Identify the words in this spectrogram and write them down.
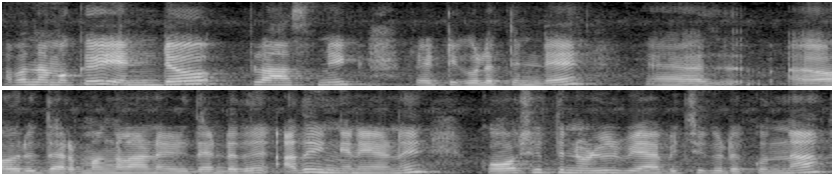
അപ്പോൾ നമുക്ക് എൻഡോപ്ലാസ്മിക് റെറ്റിക്കുലത്തിന്റെ ഒരു ധർമ്മങ്ങളാണ് എഴുതേണ്ടത്. അത് ഇങ്ങനെയാണ്. കോശത്തിനുള്ളിൽ വ്യാപിച്ചു കിടക്കുന്ന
